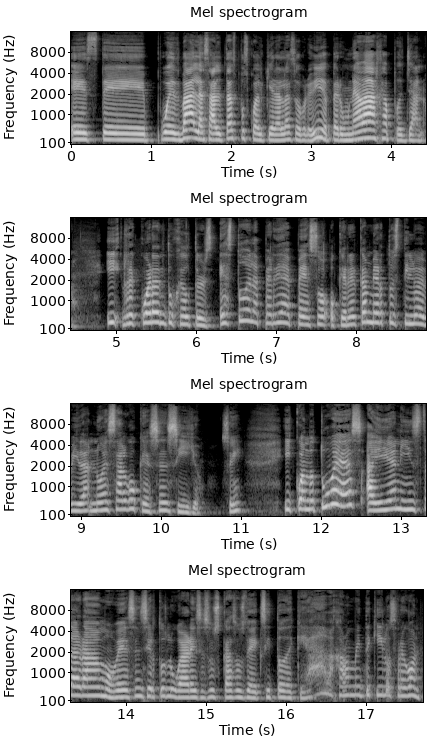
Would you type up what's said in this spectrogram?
este, pues va, las altas pues cualquiera la sobrevive, pero una baja pues ya no. Y recuerden tu Helters, esto de la pérdida de peso o querer cambiar tu estilo de vida no es algo que es sencillo, ¿sí? Y cuando tú ves ahí en Instagram o ves en ciertos lugares esos casos de éxito de que, ah, bajaron 20 kilos, fregón,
